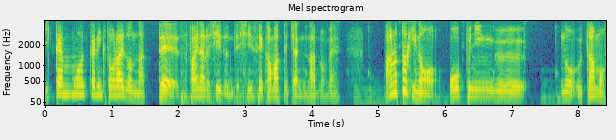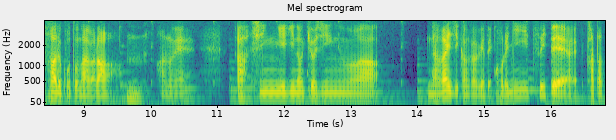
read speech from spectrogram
一回もう一回リンクとホライゾンになって、ファイナルシーズンで新生かまってちゃんになるのね。あの時のオープニングの歌もさることながらうん。あのねあ「進撃の巨人」は長い時間かけてこれについて語っ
